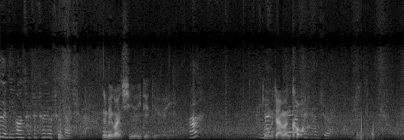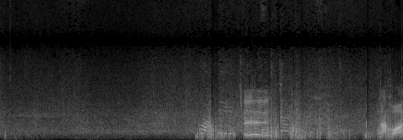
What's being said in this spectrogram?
这个地方吹吹吹又吹下去了。那没关系，一点点而已。啊？就我们家门口吹下去了。哇，那个呃，打滑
